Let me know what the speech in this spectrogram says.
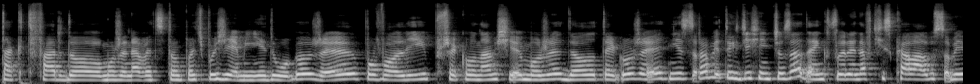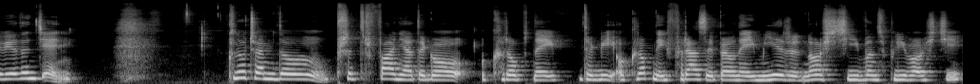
tak twardo, może nawet stąpać po ziemi niedługo, że powoli przekonam się może do tego, że nie zrobię tych 10 zadań, które nawciskałam sobie w jeden dzień. Kluczem do przetrwania tego okropnej, tej okropnej frazy pełnej mierności i wątpliwości,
